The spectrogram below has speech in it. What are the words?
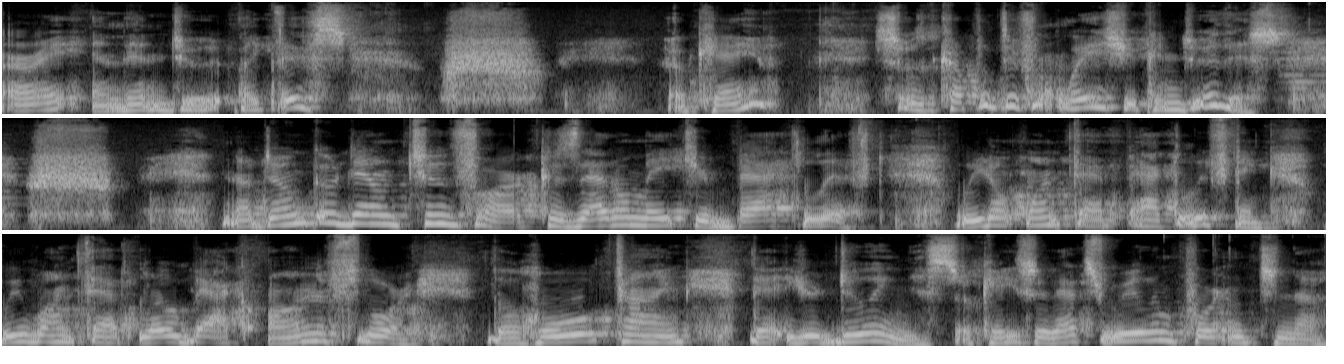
All right. And then do it like this. Okay. So a couple different ways you can do this. Now don't go down too far because that'll make your back lift. We don't want that back lifting. We want that low back on the floor the whole time that you're doing this, okay? So that's real important to know.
